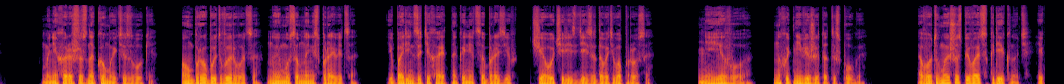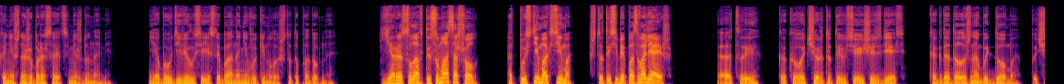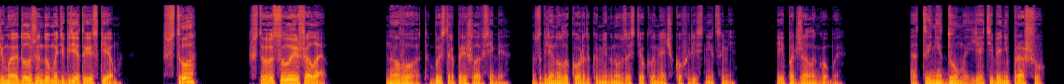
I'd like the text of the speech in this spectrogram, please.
Мне хорошо знакомы эти звуки. Он пробует вырваться, но ему со мной не справиться. И парень затихает, наконец сообразив, чья очередь здесь задавать вопросы. Не его, но хоть не вяжет от испуга. А вот мышь успевает вскрикнуть и, конечно же, бросается между нами. Я бы удивился, если бы она не выкинула что-то подобное. «Ярослав, ты с ума сошел? Отпусти Максима! Что ты себе позволяешь?» «А ты? Какого черта ты все еще здесь? Когда должна быть дома? Почему я должен думать, где ты и с кем?» «Что?» «Что слышала?» Ну вот, быстро пришла в себя. Взглянула коротко, мигнув за стеклами очков ресницами и поджала губы. «А ты не думай, я тебя не прошу».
